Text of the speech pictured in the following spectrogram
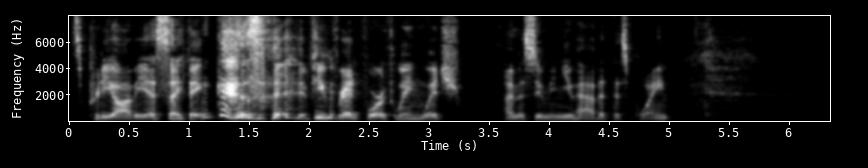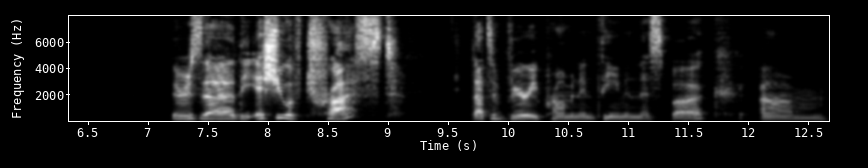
It's pretty obvious, I think, because if you've read Fourth Wing, which I'm assuming you have at this point. There's uh, the issue of trust that's a very prominent theme in this book. Um,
